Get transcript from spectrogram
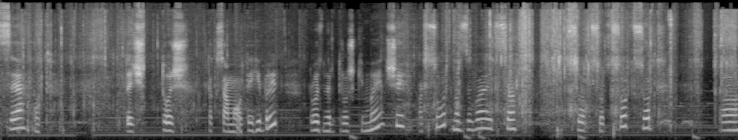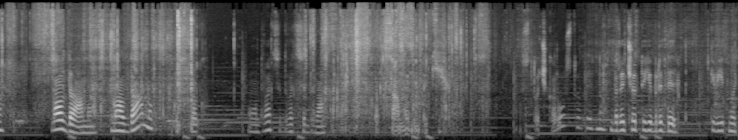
Це от теж, так само от гібрид. Розмір трошки менший, а сорт називається сорт, сорт, сорт, сорт е, Малдамо. Малдамо, ось так. О, 2022. Так само він такий. Ось точка росту видно. До речі, от гібриди квітнуть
